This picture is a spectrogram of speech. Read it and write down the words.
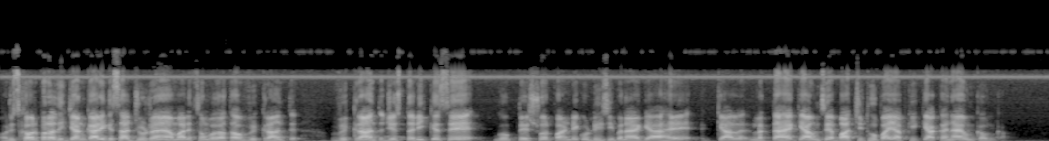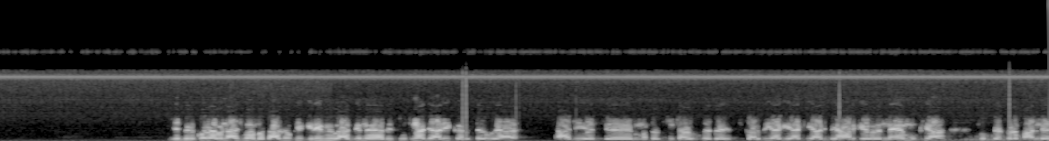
और इस खबर पर अधिक जानकारी के साथ जुड़ रहे हैं हमारे संवाददाता विक्रांत विक्रांत, जिस तरीके से गुप्तेश्वर पांडे को डीजी बनाया गया है, क्या लगता है, क्या उनसे बातचीत हो पाई? आपकी क्या कहना है उनका उनका? जी, बिल्कुल अविनाश, मैं बता दूँ कि गृह विभाग ने अधिसूचना जारी करते हुए आज ये मतलब सुचारू रूप से कर दिया गया कि आज बिहार के नए मुखिया गुप्तेश्वर पांडे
